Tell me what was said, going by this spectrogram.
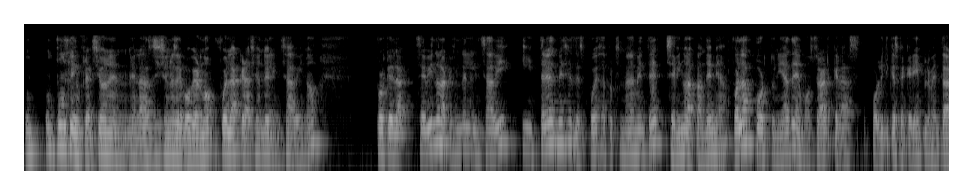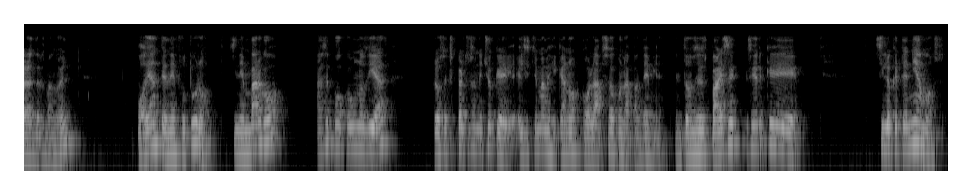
un, punto de inflexión en, en, las decisiones del gobierno fue la creación del INSABI, ¿no? Porque se vino la creación del INSABI y tres meses después aproximadamente se vino la pandemia. Fue la oportunidad de demostrar que las políticas que quería implementar Andrés Manuel podían tener futuro. Sin embargo, hace poco, unos días, los expertos han dicho que el, sistema mexicano colapsó con la pandemia. Entonces, parece ser que si lo que teníamos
